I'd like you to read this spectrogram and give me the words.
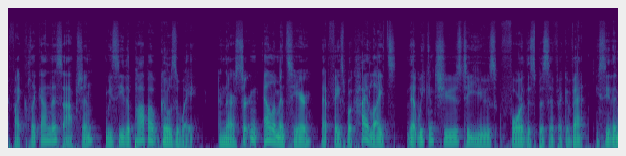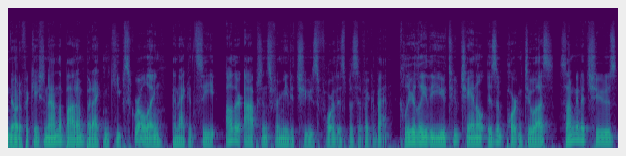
If I click on this option, we see the pop up goes away. And there are certain elements here that Facebook highlights that we can choose to use for the specific event. You see the notification on the bottom, but I can keep scrolling and I can see other options for me to choose for the specific event. Clearly the YouTube channel is important to us, so I'm gonna choose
